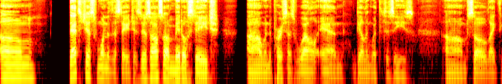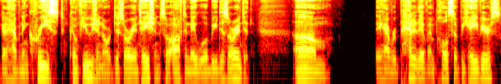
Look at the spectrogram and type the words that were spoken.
Um, that's just one of the stages. There's also a middle stage uh, when the person is well and dealing with the disease. Um, so like they're going to have an increased confusion or disorientation. So often they will be disoriented. Um, they have repetitive impulsive behaviors.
